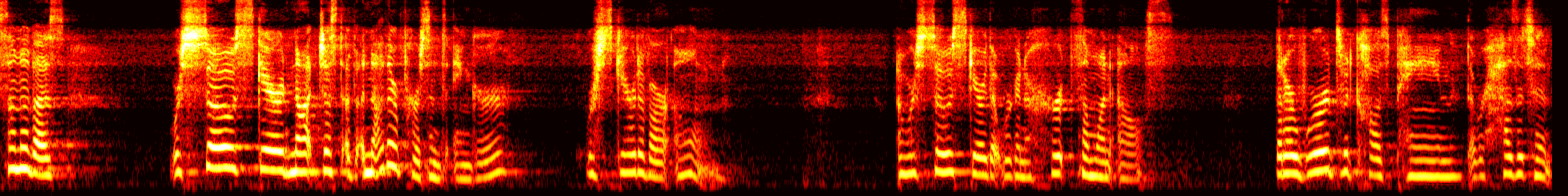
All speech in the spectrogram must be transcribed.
Some of us We're so scared not just of another person's anger, we're scared of our own. And we're so scared that we're going to hurt someone else, that our words would cause pain, that we're hesitant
